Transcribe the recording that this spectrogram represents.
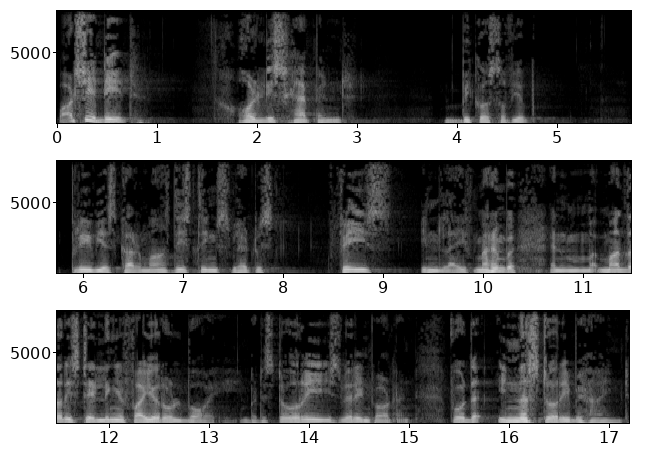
What she did, all this happened because of your previous karmas. These things we have to face in life. Remember, and mother is telling a five-year-old boy, but the story is very important for the inner story behind.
